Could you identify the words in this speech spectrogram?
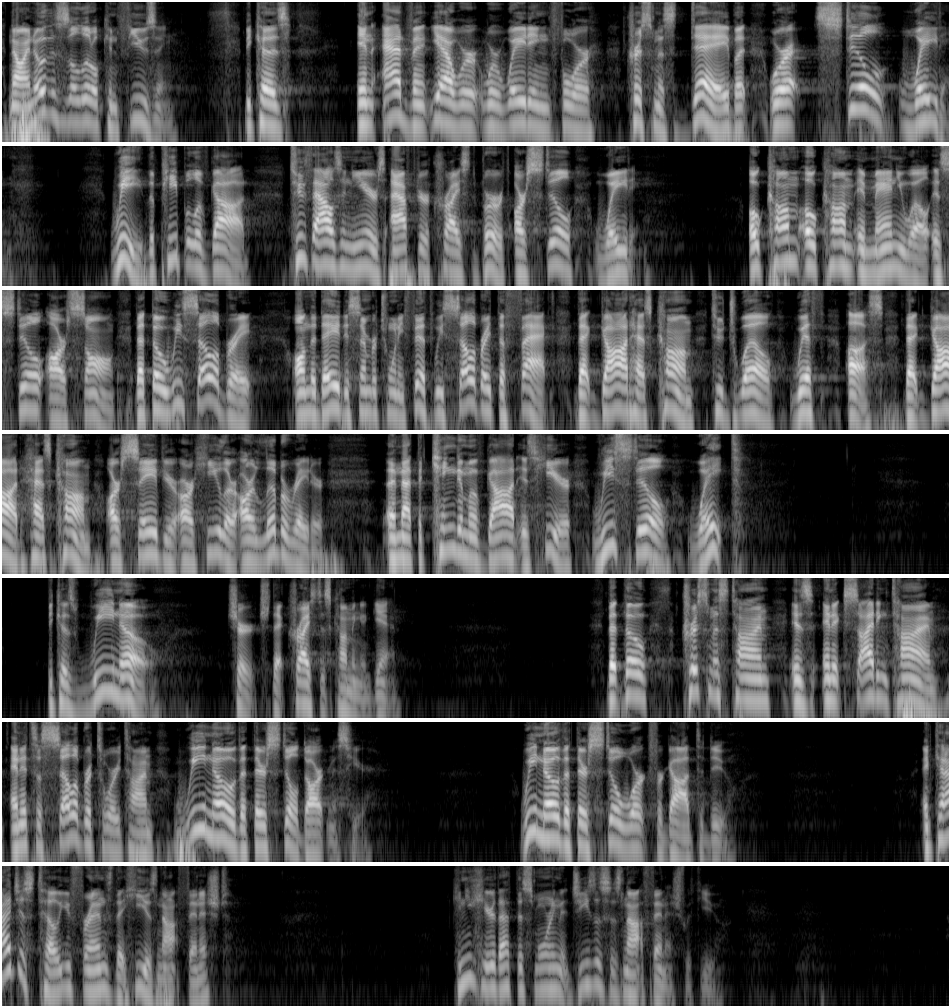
Now, I know this is a little confusing because in Advent, yeah, we're, we're waiting for Christmas Day, but we're still waiting we, the people of God, 2,000 years after Christ's birth, are still waiting. O come, O come, Emmanuel is still our song. That though we celebrate on the day, December 25th, we celebrate the fact that God has come to dwell with us, that God has come, our Savior, our healer, our liberator, and that the kingdom of God is here, we still wait. Because we know church, that Christ is coming again. That though Christmas time is an exciting time and it's a celebratory time, we know that there's still darkness here. We know that there's still work for God to do. And can I just tell you, friends, that He is not finished? Can you hear that this morning? That Jesus is not finished with you.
